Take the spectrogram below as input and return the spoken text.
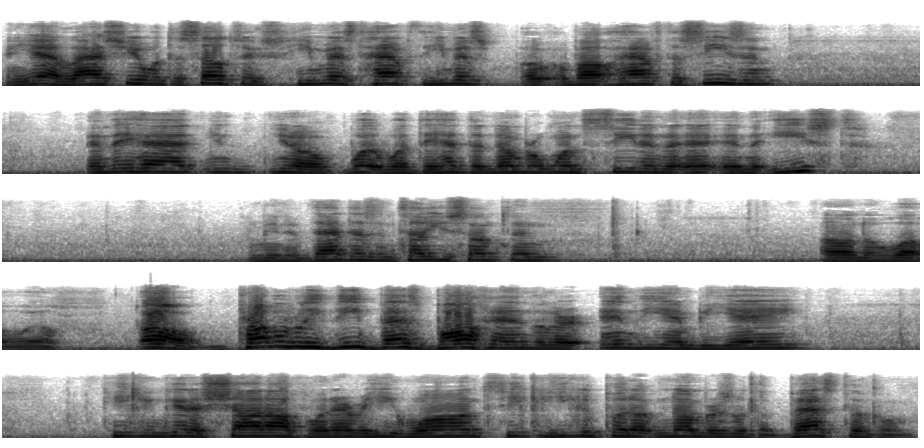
And yeah, last year with the Celtics, he missed half. The, he missed about half the season, and they had you know what what they had the number one seed in the in the East. I mean, if that doesn't tell you something, I don't know what will. Oh, probably the best ball handler in the NBA. He can get a shot off whenever he wants. He can, he could put up numbers with the best of them.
